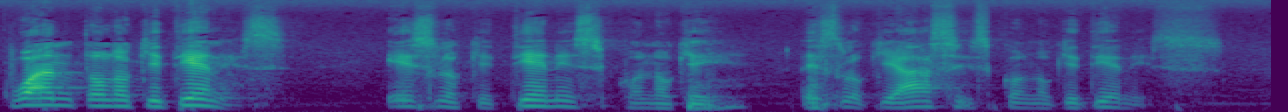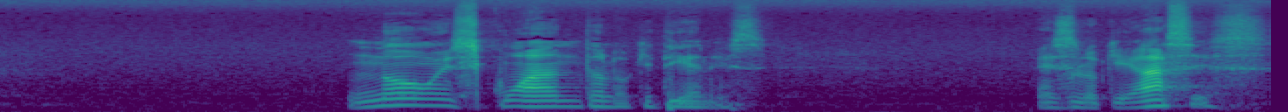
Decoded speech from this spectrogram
cuánto lo que tienes es lo que tienes con lo que es lo que haces con lo que tienes. No es cuánto lo que tienes, es lo que haces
